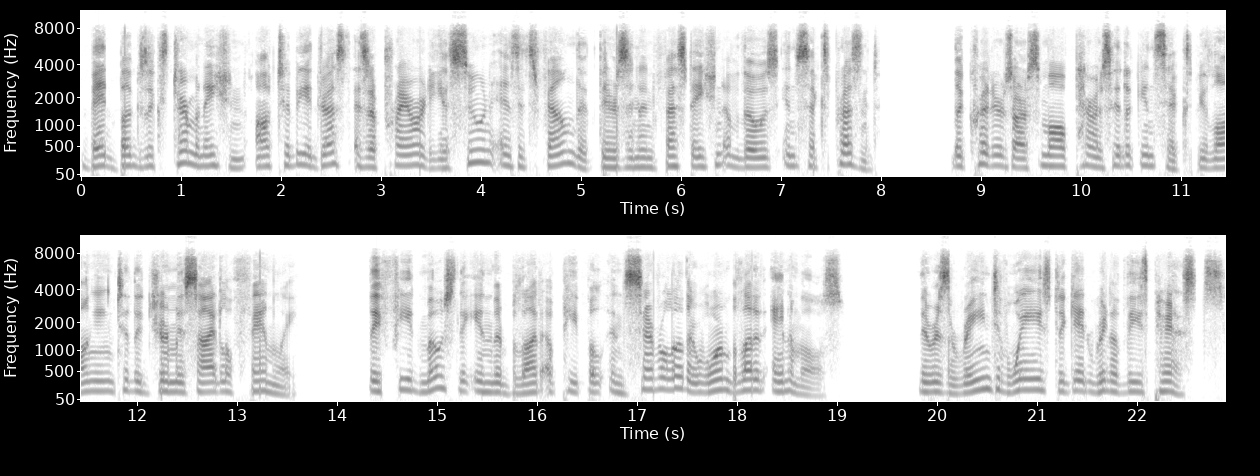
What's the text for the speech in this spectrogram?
Bed bugs extermination ought to be addressed as a priority as soon as it's found that there's an infestation of those insects present. The critters are small parasitic insects belonging to the germicidal family. They feed mostly in the blood of people and several other warm-blooded animals. There is a range of ways to get rid of these pests.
